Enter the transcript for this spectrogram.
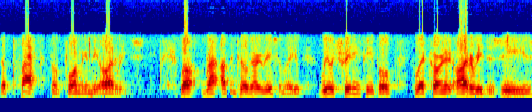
the plaque from forming in the arteries. Well, right up until very recently, we were treating people who had coronary artery disease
